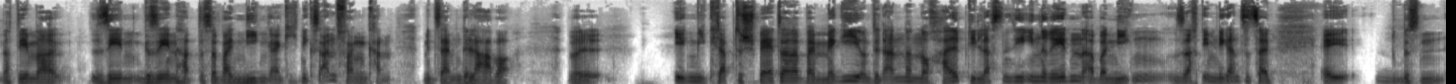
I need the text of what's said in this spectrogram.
nachdem er sehen, gesehen hat, dass er bei Negan eigentlich nichts anfangen kann mit seinem Gelaber. Weil irgendwie klappt es später bei Maggie und den anderen noch halb, die lassen sie ihn reden, aber Negan sagt ihm die ganze Zeit, ey, du bist ein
